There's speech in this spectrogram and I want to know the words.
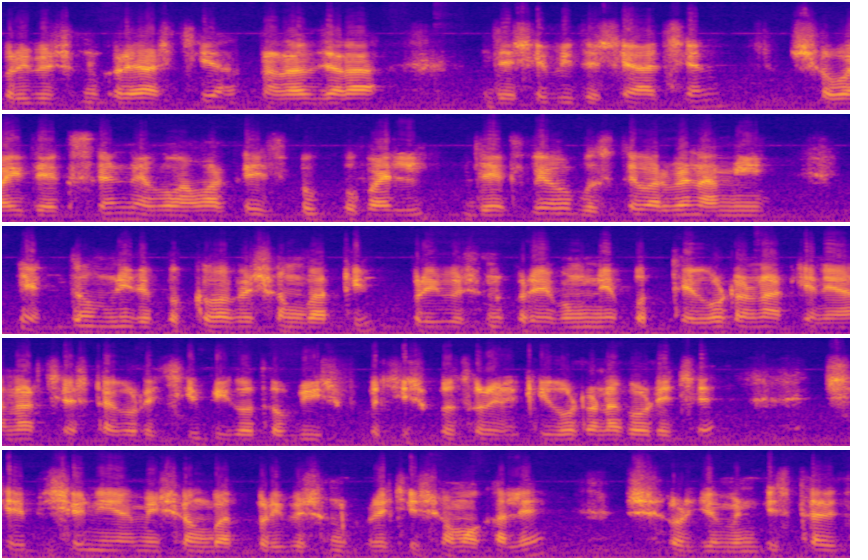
পরিবেশন করে আসছি। আপনারা যারা দেশে, বিদেশে আছেন, সবাই দেখছেন এবং আমার ফেসবুক প্রোফাইল দেখলেও বুঝতে পারবেন আমি একদম নিরপেক্ষভাবে সংবাদটি পরিবেশন করে এবং নেপথ্যে ঘটনা টেনে আনার চেষ্টা করেছি। বিগত বিশ, পঁচিশ বছরের কি ঘটনা ঘটেছে সে বিষয় নিয়ে আমি সংবাদ পরিবেশন করেছি। সমকালে সরজমিন বিস্তারিত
